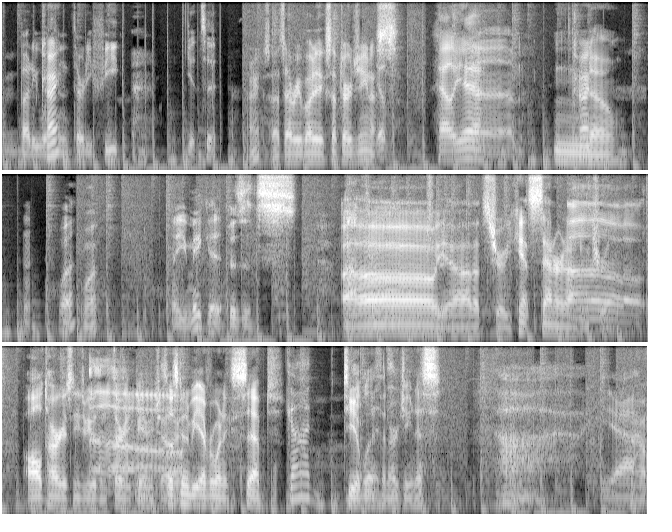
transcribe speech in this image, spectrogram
everybody Okay. within 30 feet gets it. All right, so that's everybody except Arginus. Hell yeah. Um, No. what? What? No, you make it. Because it's. Oh, yeah, that's true. You can't center it on Uh, Uhtred. All targets need to be within 30 feet of each other. So it's going to be everyone except God. Teoblith damn and Arginus. Yeah. Yeah.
